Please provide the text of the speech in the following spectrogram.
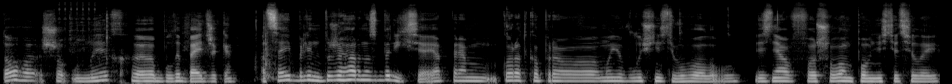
того, що у них е, були бейджики. А цей, блін, дуже гарно зберігся. Я прям коротко про мою влучність в голову. Зняв шолом повністю цілий.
